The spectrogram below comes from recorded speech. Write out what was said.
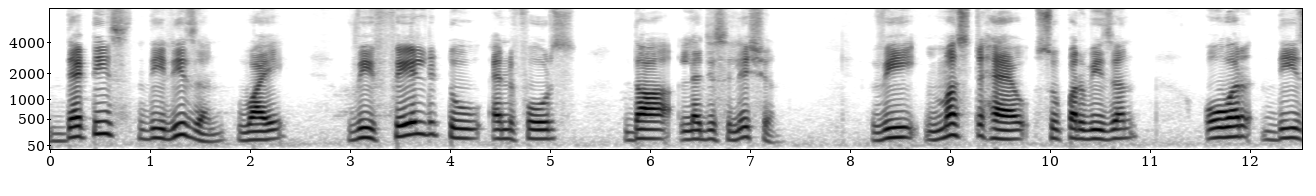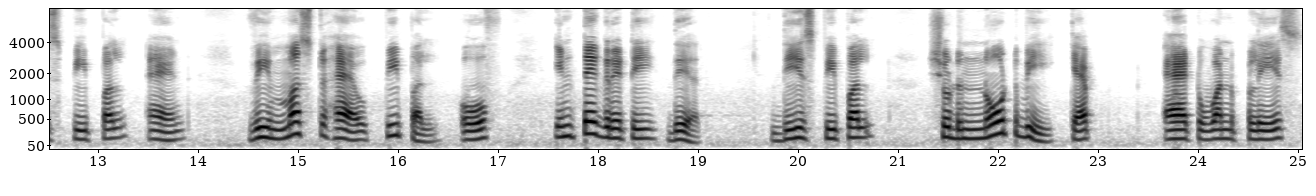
That is the reason why we failed to enforce the legislation. We must have supervision over these people and we must have people of integrity there. These people should not be kept at one place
